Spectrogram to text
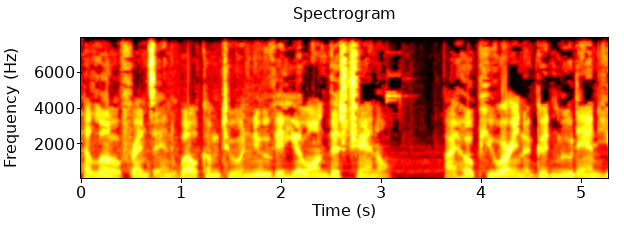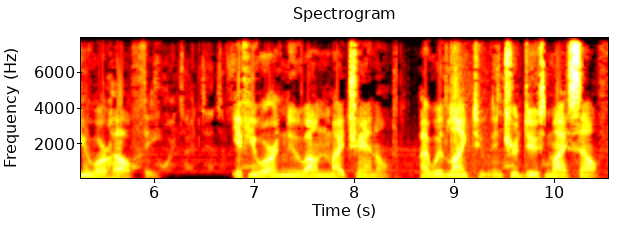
Hello friends and welcome to a new video on this channel. I hope you are in a good mood and you are healthy. If you are new on my channel, I would like to introduce myself.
